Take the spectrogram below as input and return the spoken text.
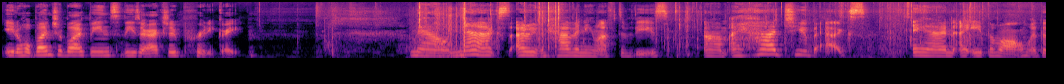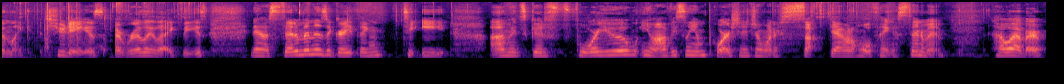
eat a whole bunch of black beans, these are actually pretty great. Now, next, I don't even have any left of these. Um, I had two bags and I ate them all within like two days. I really like these. Now, cinnamon is a great thing to eat. Um, it's good for you, you know, obviously in portions. You don't want to suck down a whole thing of cinnamon. However,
